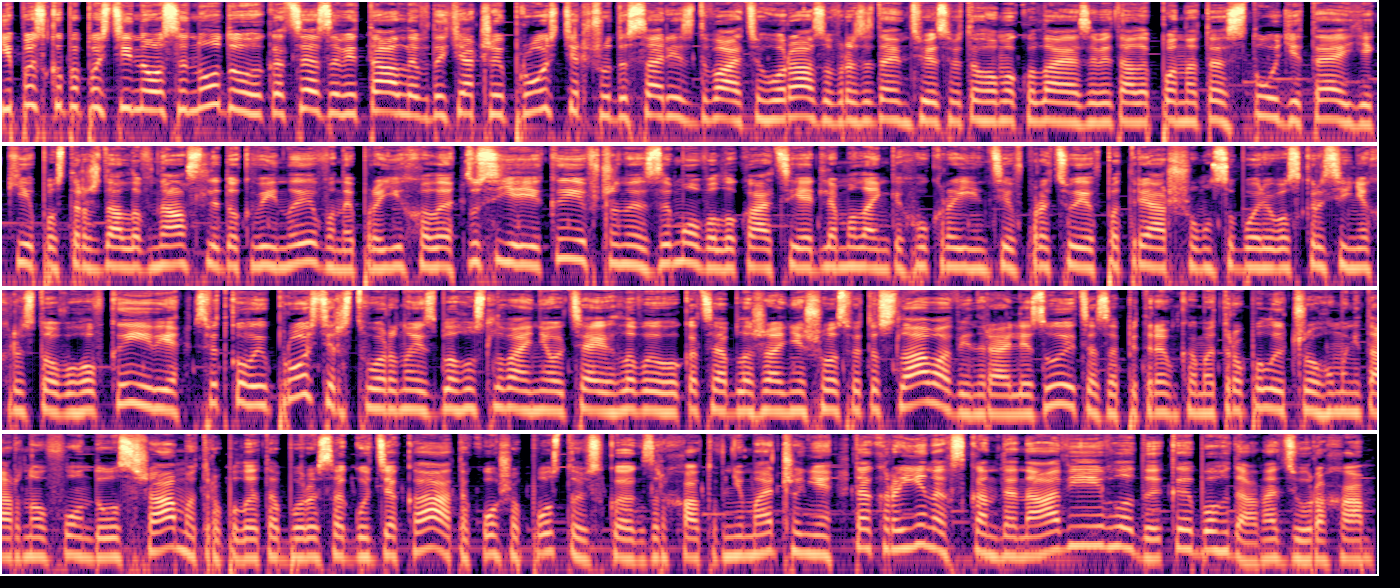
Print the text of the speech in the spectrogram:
Єпископи постійного синоду ГКЦ завітали в дитячий простір чудеса Різдва. Цього разу в резиденцію Святого Миколая завітали понад 100 дітей, які постраждали внаслідок війни. Вони приїхали з усієї Київщини. Зимова локація для маленьких українців працює в Патріаршому соборі Воскресіння Христового в Києві. Святковий простір, створений з благословення отця і глави ГКЦ Блаженнішого Святослава. Він реалізується за підтримки митрополитчого гуманітарного фонду у США, митрополита Бориса Гудзяка, а також апостольського екзархату в Німеччині та країнах Скандинавії владики Богдана Дзюраха.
